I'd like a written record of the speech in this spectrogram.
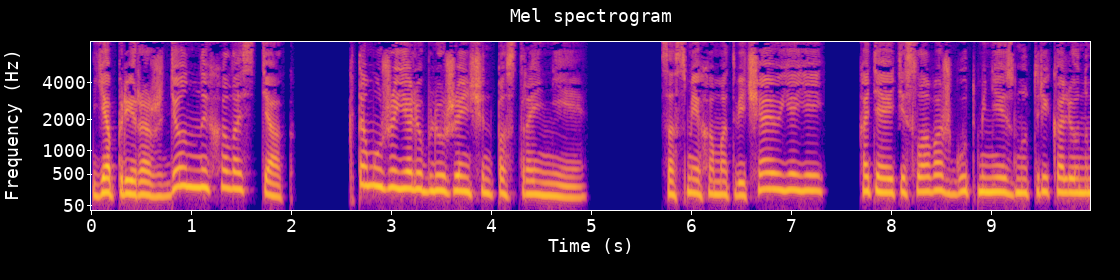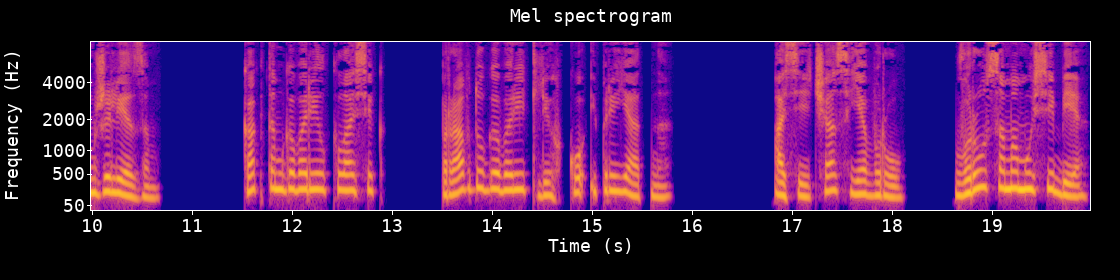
Я прирожденный холостяк. К тому же я люблю женщин постройнее. Со смехом отвечаю я ей, хотя эти слова жгут меня изнутри каленым железом. Как там говорил классик? Правду говорить легко и приятно. А сейчас я вру. Вру самому себе.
